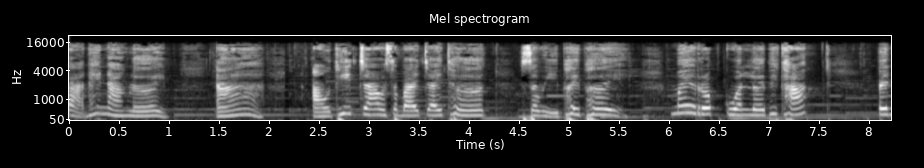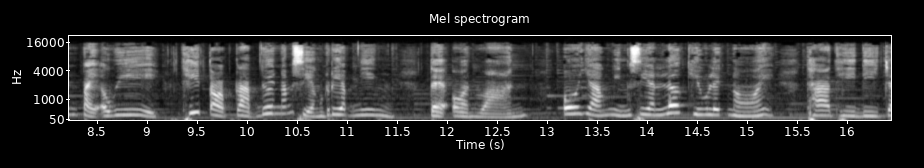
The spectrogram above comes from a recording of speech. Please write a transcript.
กาสให้นางเลยอ่าเอาที่เจ้าสบายใจเถิด สวีเพ่ยเพยไม่รบกวนเลยพี่คะเป็นไปอวีที่ตอบกลับด้วยน้ำเสียงเรียบนิ่ง แต่อ่อนหวาน โอหยางหมิงเซียนเลิกคิ้วเล็กน้อยท่าทีดีใจ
